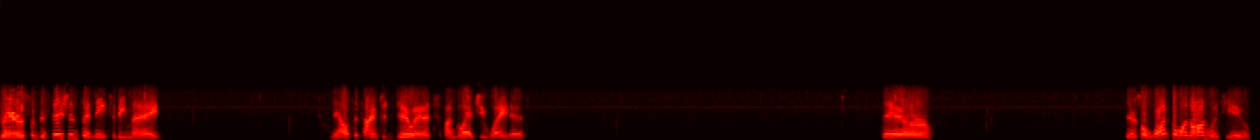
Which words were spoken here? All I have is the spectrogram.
there's some decisions that need to be made. Now's the time to do it. I'm glad you waited. There there's a lot going on with you.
